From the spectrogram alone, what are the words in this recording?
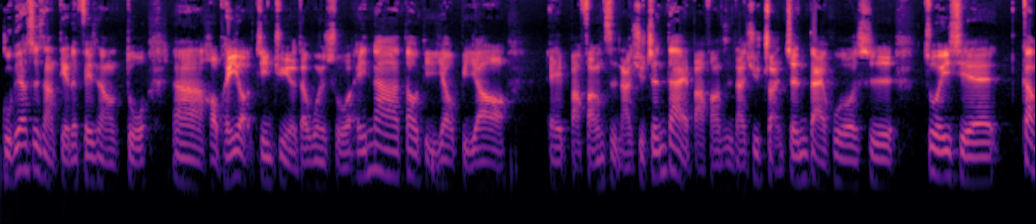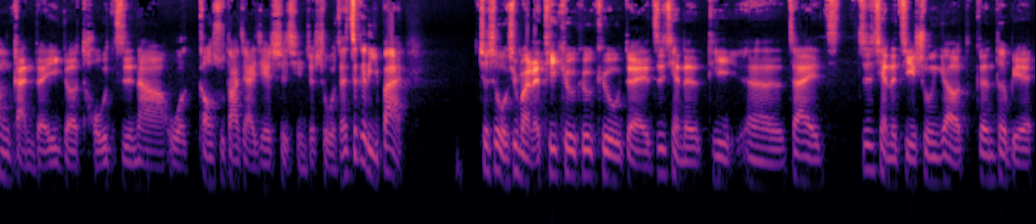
股票市场跌得非常多。那好朋友金俊有在问说，哎，那到底要不要哎把房子拿去增贷，把房子拿去转增贷，或者是做一些。杠杆的一个投资，那我告诉大家一件事情，就是我在这个礼拜，就是我去买了 TQQQ，对，之前的 T，呃，在之前的集数应该有跟特别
